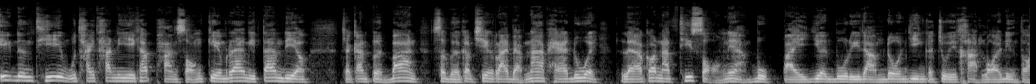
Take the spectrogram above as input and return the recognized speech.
อีกหนึ่งทีมอุทัยธานีครับผ่าน 2 เกมแรกมีแต้มเดียว จากการเปิดบ้านเสมอกับเชียงรายแบบหน้าแพ้ด้วย แล้วก็นัดที่2เนี่ยบุกไปเยือนบุรีรัมย์โดนยิงกระจุยขาดลอย1ต่อ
